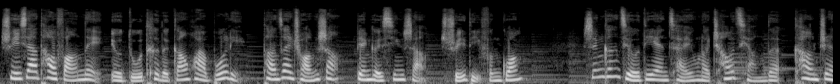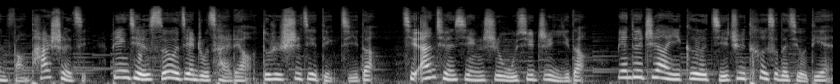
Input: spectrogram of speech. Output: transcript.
水下套房内有独特的钢化玻璃，躺在床上便可欣赏水底风光。深坑酒店采用了超强的抗震防塌设计，并且所有建筑材料都是世界顶级的，其安全性是无需质疑的。面对这样一个极具特色的酒店，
